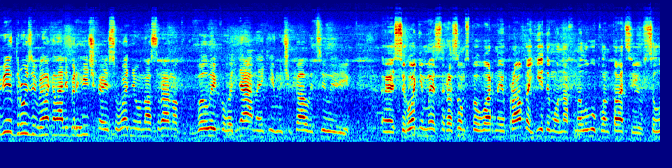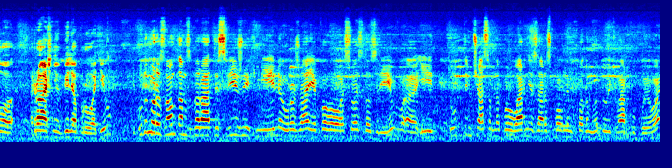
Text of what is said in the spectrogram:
Привіт, друзі! Ви на каналі Бергічка. І сьогодні у нас ранок великого дня, на який ми чекали цілий рік. Е, Сьогодні ми разом з пивоварною Правда їдемо на хмелову плантацію в село Ражнів біля Бродів. І будемо разом там збирати свіжий хміль, урожай якого ось ось дозрів. Е, І тут тим часом на пивоварні зараз повним ходом готують варку пива.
